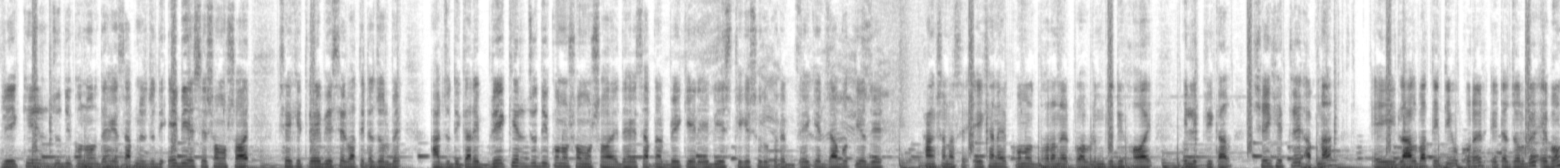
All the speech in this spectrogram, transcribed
ব্রেকের যদি কোনো দেখা গেছে, আপনার যদি এবিএস এর সমস্যা হয় সেই ক্ষেত্রে এবিএস এর বাতিটা জ্বলবে। আর যদি গাড়ির ব্রেকের যদি কোনো সমস্যা হয়, দেখা গেছে আপনার ব্রেকের এবিএস থেকে শুরু করে ব্রেকের যাবতীয় যে ফাংশন আছে, এইখানে কোনো ধরনের প্রবলেম যদি হয় ইলেকট্রিক্যাল সেই ক্ষেত্রে আপনার এই লাল বাতিটি উপরের এটা জ্বলবে এবং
